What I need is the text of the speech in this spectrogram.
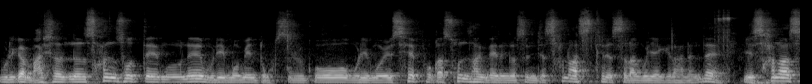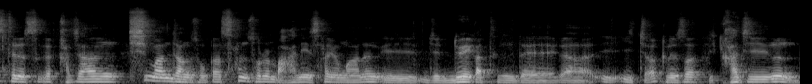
우리가 마셨는 산소 때문에 우리 몸이 녹슬고 우리 몸의 세포가 손상되는 것은 이제 산화 스트레스라고 얘기를 하는데 이 산화 스트레스가 가장 심한 장소가 산소를 많이 사용하는 이 이제 뇌 같은 데가 이- 있죠. 그래서 이 가지는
